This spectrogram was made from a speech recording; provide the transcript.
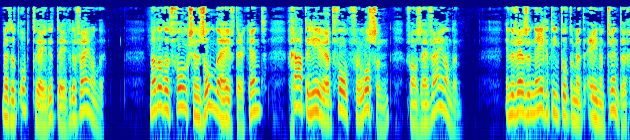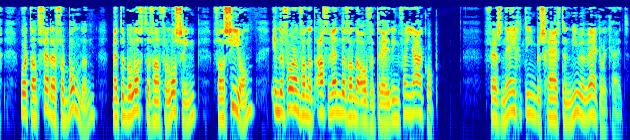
met het optreden tegen de vijanden. Nadat het volk zijn zonde heeft erkend, gaat de Heer het volk verlossen van zijn vijanden. In de versen 19 tot en met 21 wordt dat verder verbonden met de belofte van verlossing van Sion in de vorm van het afwenden van de overtreding van Jacob. Vers 19 beschrijft een nieuwe werkelijkheid.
